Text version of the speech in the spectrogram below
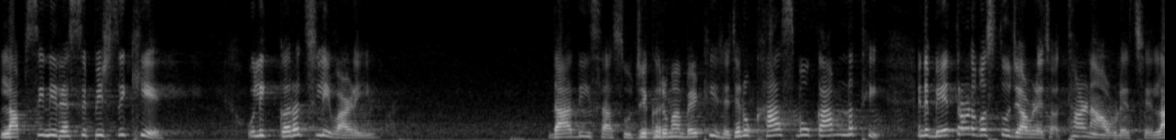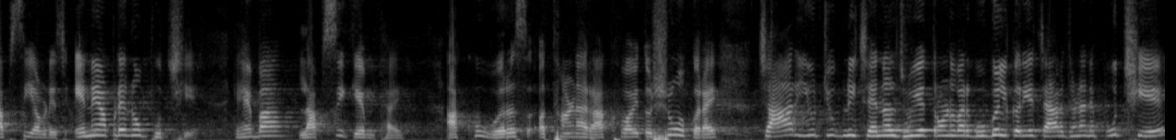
લાપસીની રેસિપી શીખીએ. ઓલી કરચલીવાળી દાદી સાસુ જે ઘરમાં બેઠી છે, જેનું ખાસ બહુ કામ નથી. એને બે ત્રણ વસ્તુ જ આવડે છે. અથાણા આવડે છે, લાપસી આવડે છે. એને આપણે ન પૂછીએ કે બા, લાપસી કેમ થાય? આખું વરસ અથાણા રાખવા હોય તો શું કરાય? ચાર યુટ્યુબની ચેનલ જોઈએ, ત્રણ વાર ગૂગલ કરીએ, ચાર જણાને પૂછીએ.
